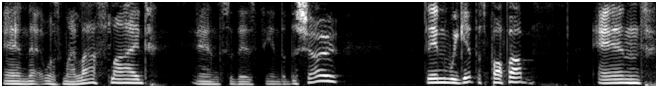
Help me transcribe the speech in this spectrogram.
and that was my last slide, and so there's the end of the show then we get this pop up and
